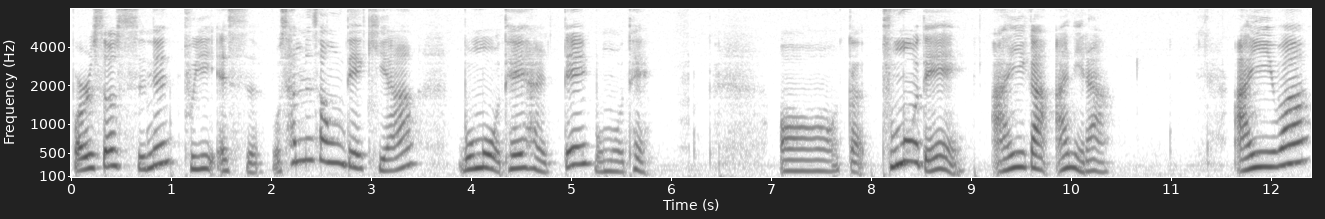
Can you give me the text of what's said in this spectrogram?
vs는 vs 뭐 삼성 대 기아 모모 대할 때 모모 대 어, 그러니까 부모 대 아이가 아니라 아이와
